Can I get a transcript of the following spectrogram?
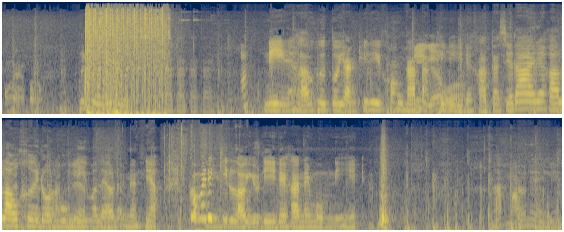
ห้องน้ำเปล่า ไม่เจอไม่เจอ ตายตายตายตาย นี่นะคะก็คือตัวอย่างที่ดีของการดักที่ดีนะคะ แต่เสียดายนะคะ เราเคยโดนมุมนี้มาแล้วดังนั้นเนี่ยก็ไม่ได้กินเราอยู่ดีนะคะในมุมนี้ ครับ มา แล้วเนี่ยอย่างเงี้ย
